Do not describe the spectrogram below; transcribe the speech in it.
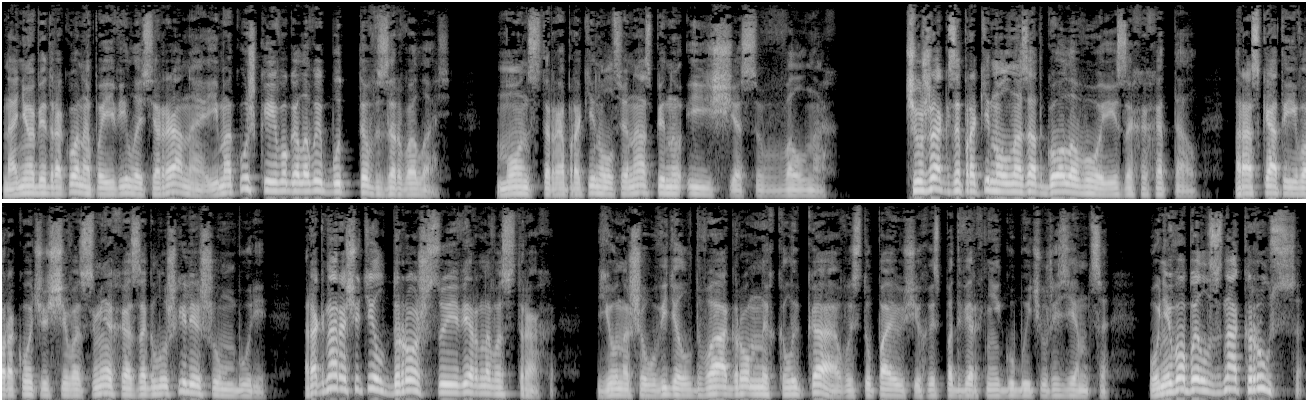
На небе дракона появилась рана, и макушка его головы будто взорвалась. Монстр опрокинулся на спину и исчез в волнах. Чужак запрокинул назад голову и захохотал. Раскаты его ракочущего смеха заглушили шум бури. Рагнар ощутил дрожь суеверного страха. Юноша увидел два огромных клыка, выступающих из-под верхней губы чужеземца. У него был знак Русса.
